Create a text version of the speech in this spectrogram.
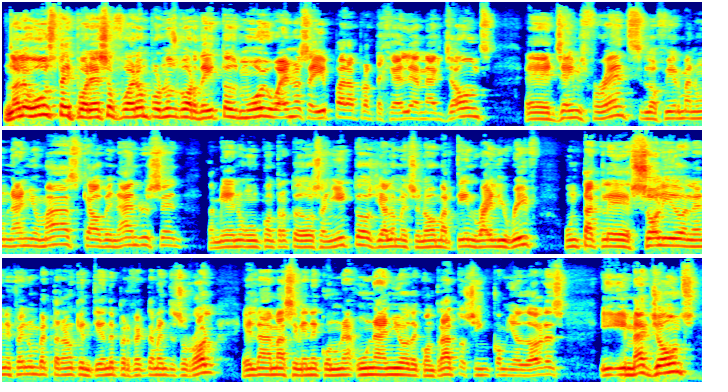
No le gusta y por eso fueron por unos gorditos muy buenos ahí para protegerle a Mac Jones. Eh, James Ferentz lo firman un año más. Calvin Anderson, también un contrato de dos añitos. Ya lo mencionó Martín Riley Reef, un tackle sólido en la NFL, un veterano que entiende perfectamente su rol. Él nada más se viene con un año de contrato, 5 millones de dólares. Y, Mac Jones,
